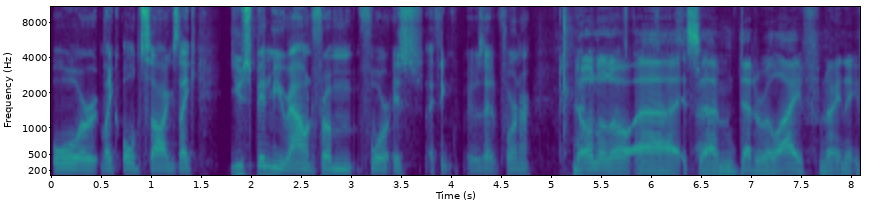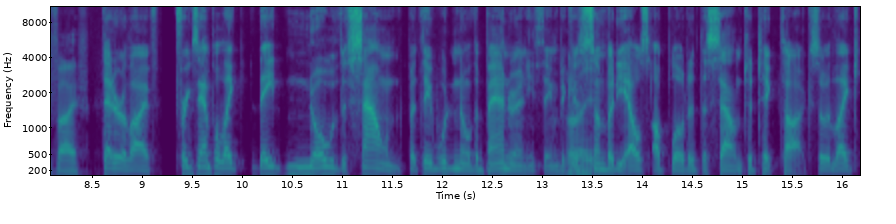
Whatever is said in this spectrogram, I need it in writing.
or like old songs like you spin me round from for is I think was that foreigner No, no, no. Uh, it's um, Dead or Alive from 1985. dead or alive for example like they know the sound but they wouldn't know the band or anything because Right. somebody else uploaded the sound to TikTok so like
